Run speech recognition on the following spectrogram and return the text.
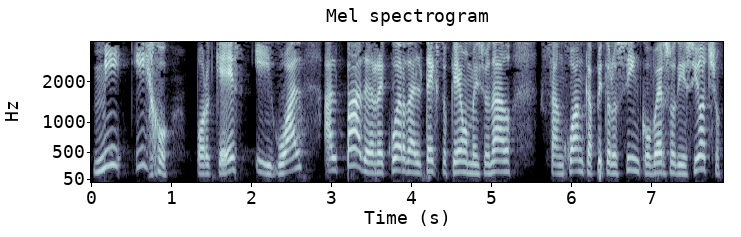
mi hijo, porque es igual al Padre. Recuerda el texto que hemos mencionado, San Juan capítulo 5, verso 18,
